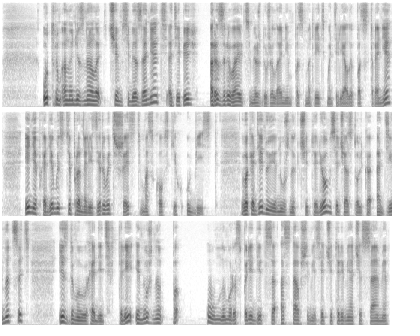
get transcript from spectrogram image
Утром она не знала, чем себя занять, а теперь разрывается между желанием посмотреть материалы по стране и необходимостью проанализировать шесть московских убийств. В академию ей нужно к четырем, сейчас только одиннадцать, из дома выходить в три, и нужно по-умному распорядиться оставшимися четырьмя часами.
